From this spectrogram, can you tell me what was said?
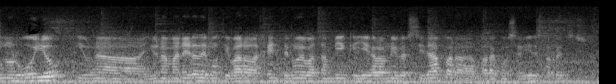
un orgullo y una, y una manera de motivar a la gente nueva también que llega a la universidad para, para conseguir estos retos.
